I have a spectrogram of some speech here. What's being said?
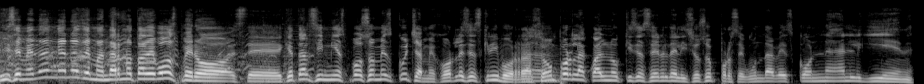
Dice, me dan ganas de mandar nota de voz, pero este, ¿qué tal si mi esposo me escucha? Mejor les escribo. Razón por la cual no quise hacer el delicioso por segunda vez con alguien.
